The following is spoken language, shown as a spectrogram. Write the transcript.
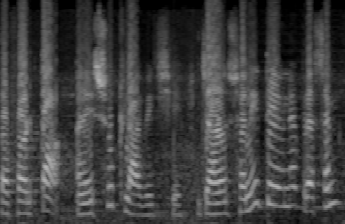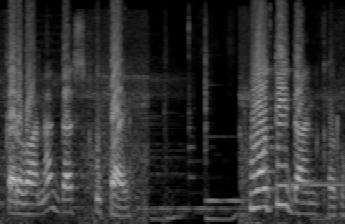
સફળતા અને સુખ લાવે છે. જાણો શનિદેવને પ્રસન્ન કરવાના દસ ઉપાય. મોતી દાન કરો.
